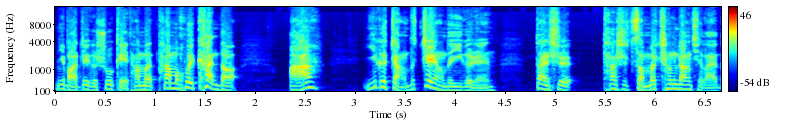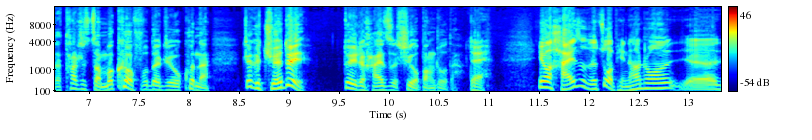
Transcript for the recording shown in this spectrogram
你把这个书给他们，他们会看到，啊，一个长得这样的一个人，但是他是怎么成长起来的？他是怎么克服的这个困难？这个绝对对着孩子是有帮助的。对，因为孩子的作品当中，呃，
